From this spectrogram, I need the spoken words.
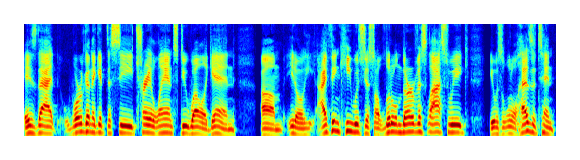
is that we're going to get to see Trey Lance do well again. Um, you know, he, I think he was just a little nervous last week. He was a little hesitant,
